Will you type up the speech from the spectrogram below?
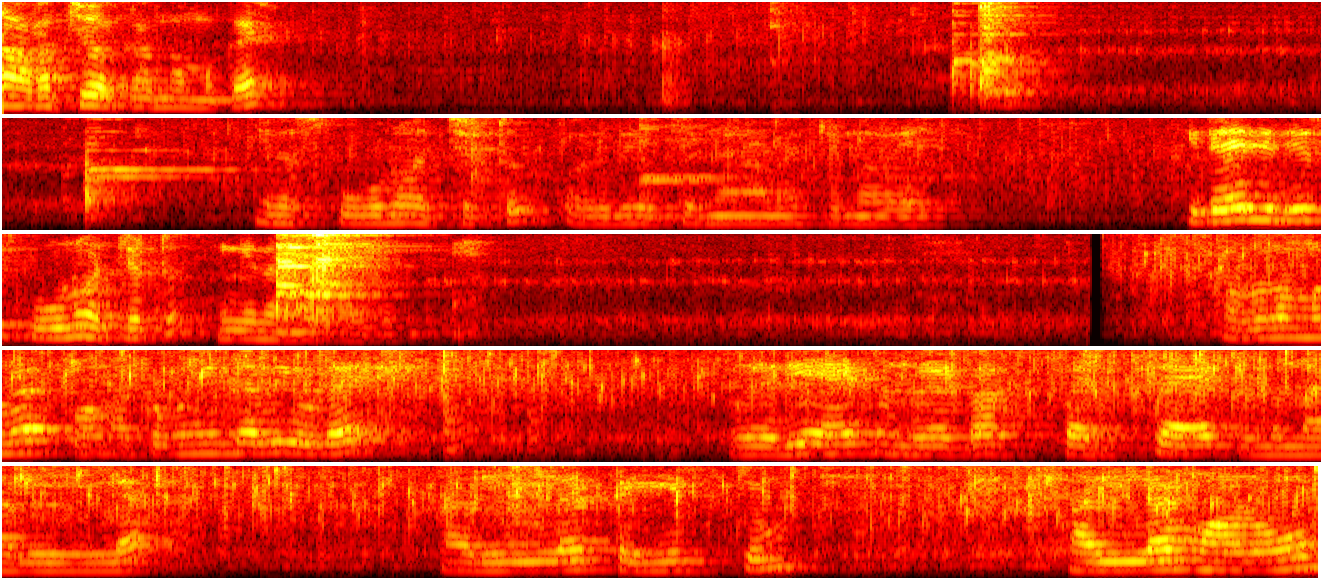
നടച്ചു വെക്കാം നമുക്ക്. ഇങ്ങനെ സ്പൂൺ വെച്ചിട്ട് പകുതി വെച്ച് ഞാൻ അടയ്ക്കുന്നത് ഇതേ രീതിയിൽ സ്പൂൺ വെച്ചിട്ട് ഇങ്ങനെ അടയ്ക്കുന്നത് അപ്പോൾ നമ്മുടെ ഉണക്കമീൻ കറി ഇവിടെ റെഡി ആയിട്ടുണ്ട് കേട്ടോ. സെറ്റായിട്ടുണ്ട് നല്ല നല്ല ടേസ്റ്റും നല്ല മണവും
